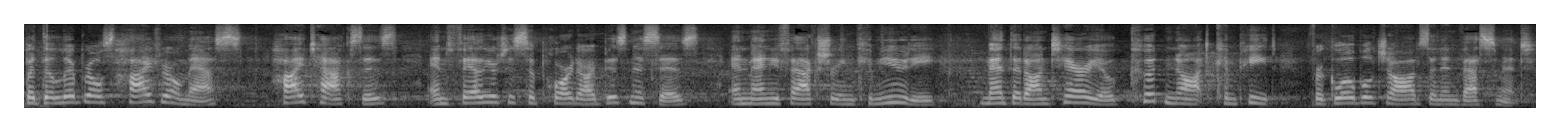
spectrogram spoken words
But the Liberals' hydro mess high taxes and failure to support our businesses and manufacturing community meant that Ontario could not compete for global jobs and investment.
